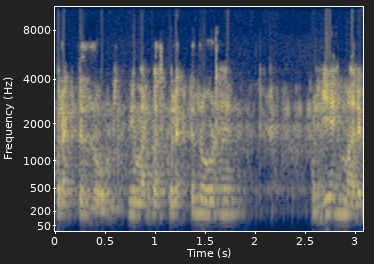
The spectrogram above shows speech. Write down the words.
कलेक्टर रोड ये हमारे पास कलेक्टर रोड है और ये हमारे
